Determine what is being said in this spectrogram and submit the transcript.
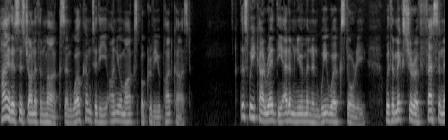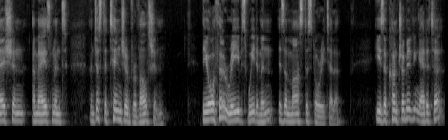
Hi, this is Jonathan Marks, and welcome to the On Your Marks Book Review podcast. This week I read the Adam Neumann and WeWork story with a mixture of fascination, amazement, and just a tinge of revulsion. The author, Reeves Wiedeman, is a master storyteller. He is a contributing editor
